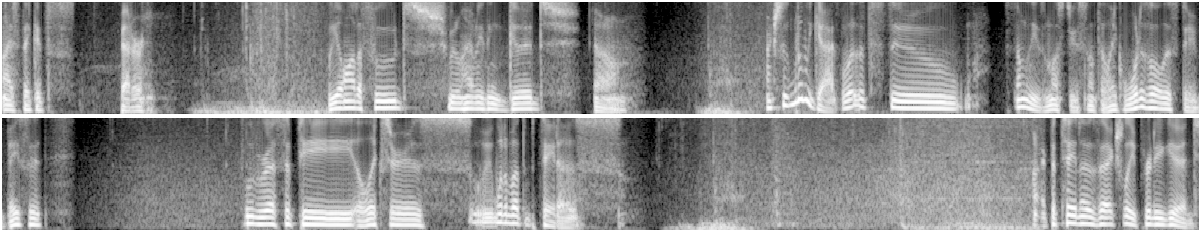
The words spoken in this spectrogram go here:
I just think it's better. We all out of food. We don't have anything good. No. Actually, what do we got? Let's do... Some of these must do something. Like, what does all this do? Basic... Food recipe, elixirs. What about the potatoes? Alright, potatoes actually pretty good.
